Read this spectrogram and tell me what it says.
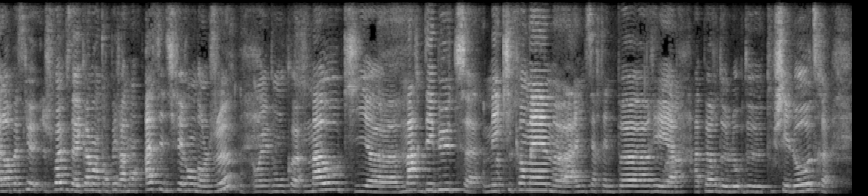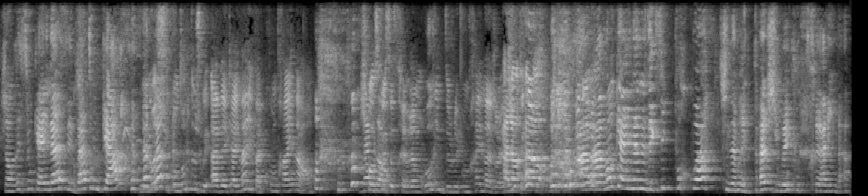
Alors parce que je vois que vous avez quand même un tempérament assez différent dans le jeu. Ouais. Donc euh, Mao qui euh, marque des buts, mais qui quand même euh, a une certaine peur et Voilà. a, a peur de, toucher l'autre. J'ai l'impression qu'Aina, c'est pas ton cas. Mais moi, je suis contente de jouer avec Aïna et pas contre Aïna. hein. Je pense que ce serait vraiment horrible de jouer contre. J'aurais Alors, alors avant qu'Aina nous explique pourquoi tu n'aimerais pas jouer contre Aina.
